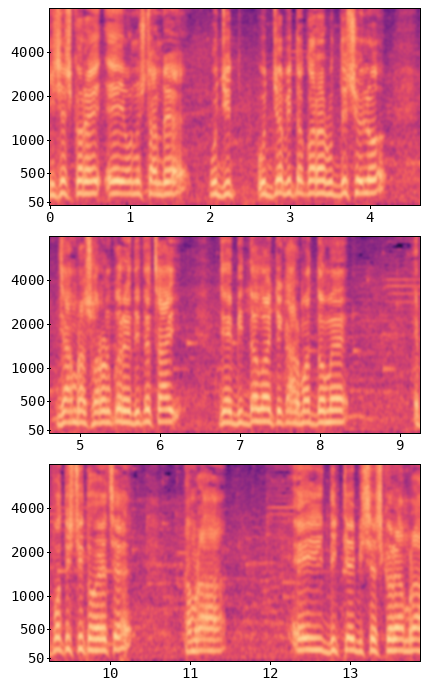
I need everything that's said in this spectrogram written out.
বিশেষ করে এই অনুষ্ঠানটা উজ্জিত উদযাপিত করার উদ্দেশ্য হলো যে আমরা স্মরণ করে দিতে চাই যে বিদ্যালয়টি কার মাধ্যমে প্রতিষ্ঠিত হয়েছে। আমরা এই দিকটাই বিশেষ করে আমরা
